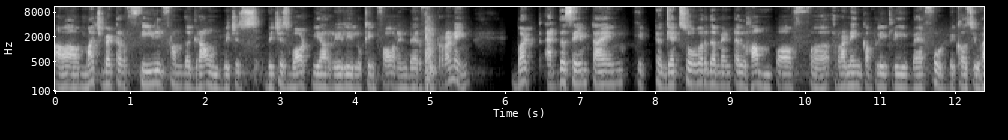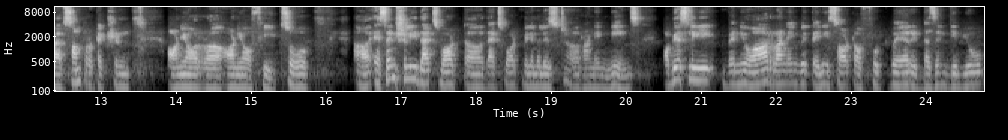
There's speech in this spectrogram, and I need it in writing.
a much better feel from the ground, which is which is what we are really looking for in barefoot running. But at the same time, it gets over the mental hump of uh, running completely barefoot because you have some protection on your uh, on your feet. So uh, essentially, that's what uh, that's what minimalist running means. Obviously, when you are running with any sort of footwear, it doesn't give you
